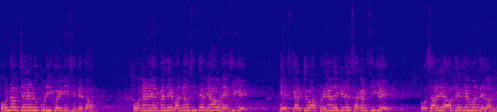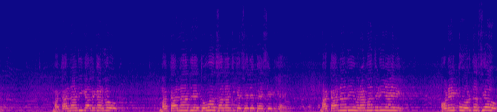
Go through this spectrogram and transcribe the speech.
ਉਹਨਾਂ ਵਿਚਾਰਿਆਂ ਨੂੰ ਕੁੜੀ ਕੋਈ ਨਹੀਂ ਸੀ ਦਿੰਦਾ। ਉਹਨਾਂ ਨੇ ਐਮਐਲਏ ਬਣਨਾ ਸੀ ਤੇ ਵਿਆਹ ਹੋਣੇ ਸੀਗੇ। ਇਸ ਕਰਕੇ ਉਹ ਆਪਣੇ ਵਾਲੇ ਜਿਹੜੇ ਸਗਨ ਸੀਗੇ, ਉਹ ਸਾਰੇ ਆਪਦੇ ਵਿਆਹਾਂ ਤੇ ਲਾ ਲਏ। ਮਕਾਨਾਂ ਦੀ ਗੱਲ ਕਰ ਲਓ। ਮਕਾਨਾਂ ਦੇ ਦੋਵਾਂ ਸਾਲਾਂ 'ਚ ਕਿਸੇ ਦੇ ਪੈਸੇ ਨਹੀਂ ਆਏ। ਮਕਾਨਾਂ ਦੀ ਮੁਰੰਮਤ ਨਹੀਂ ਆਏ। ਹੁਣ ਇੱਕ ਹੋਰ ਦੱਸਿਓ,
